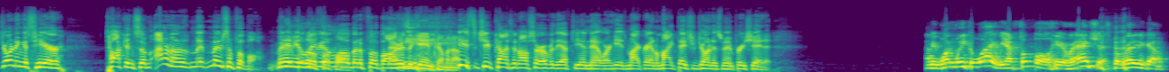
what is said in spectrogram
Joining us here, talking some, I don't know, maybe, maybe some football. Maybe, maybe, a, little maybe football. a little bit of football. There is he, a game coming up. He's the chief content officer over the FTN network. He is Mike Randle. Mike, thanks for joining us, man. Appreciate it. I mean, one week away. We have football here. We're anxious, but ready to go.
